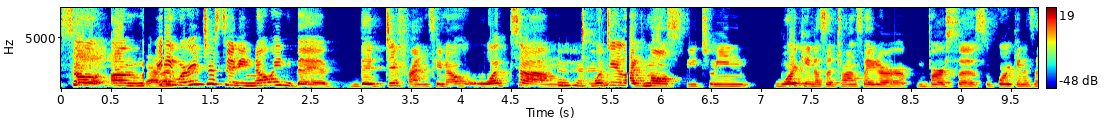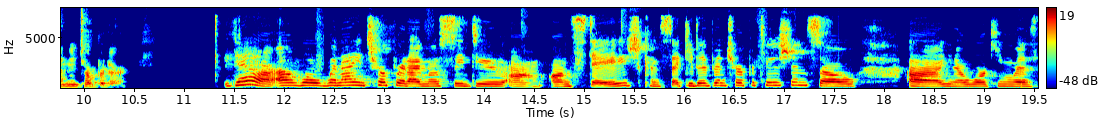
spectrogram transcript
So, um, Yeah, that's- we're interested in knowing the the difference. You know, what um, Mhm. what do you like most between working as a translator versus working as an interpreter? Yeah, uh, well, when I interpret, I mostly do um, on stage consecutive interpretation. So, uh, you know, working with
